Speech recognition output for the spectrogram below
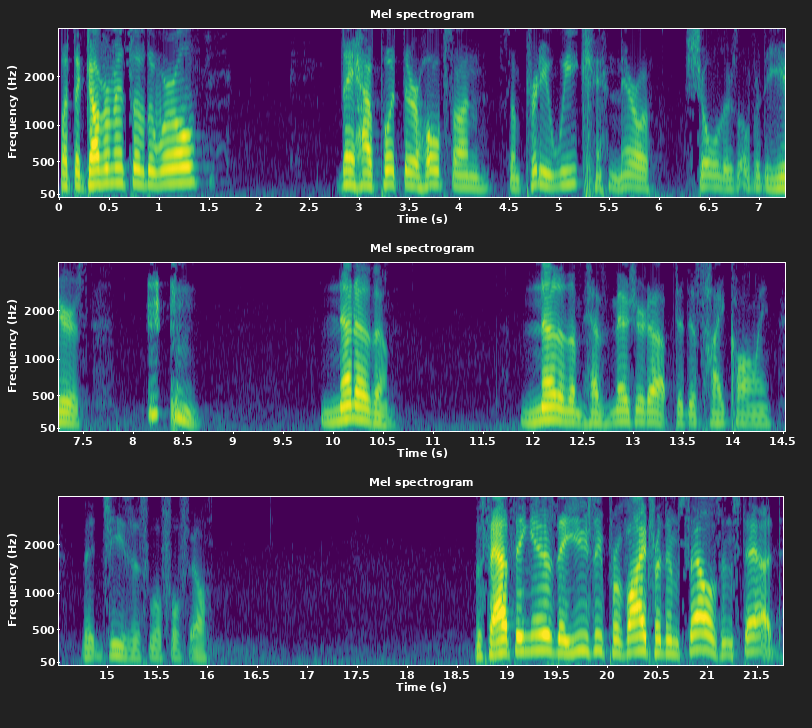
But the governments of the world, they have put their hopes on some pretty weak and narrow shoulders over the years. none of them, none of them have measured up to this high calling that Jesus will fulfill. The sad thing is, they usually provide for themselves instead,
